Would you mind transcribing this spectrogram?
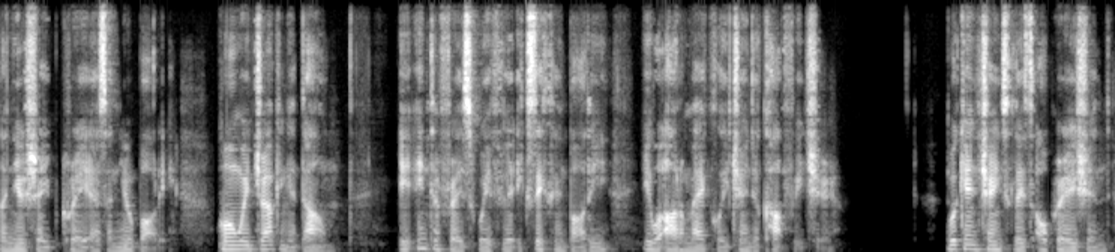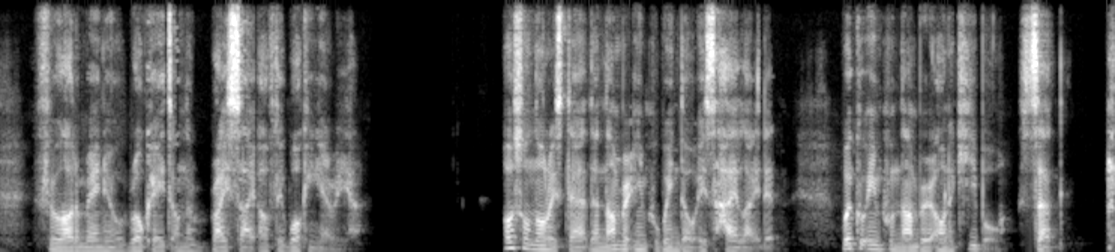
the new shape creates as a new body. When we're dragging it down, it interfaces with the existing body, it will automatically change the cut feature. We can change this operation throughout the menu rotate on the right side of the working area. Also notice that the number input window is highlighted. We could input number on the keyboard. Select,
